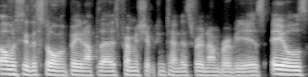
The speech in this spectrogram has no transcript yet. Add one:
Obviously, the Storm have been up there as premiership contenders for a number of years. Eels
